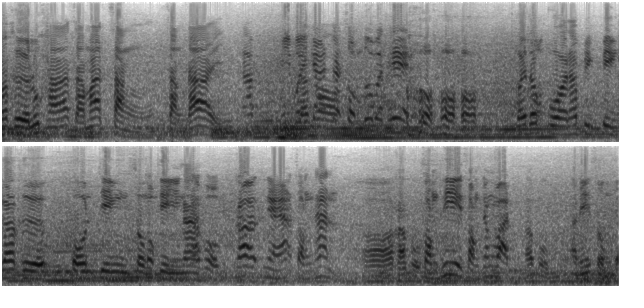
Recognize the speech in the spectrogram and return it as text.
ก็คือลูกค้าสามารถสั่งสั่งได้ ครับ มีบริการจัดส่งทั่วประเทศ โอ้โหไม่ต้องกลัวนะปิงปิงก็คือโอนจริงส่งจริงนะครับผมก็เนี่ยฮะสองท่านอ๋อครับผมสองที่สองจังหวัดครับผมอันนี้ส่งไป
